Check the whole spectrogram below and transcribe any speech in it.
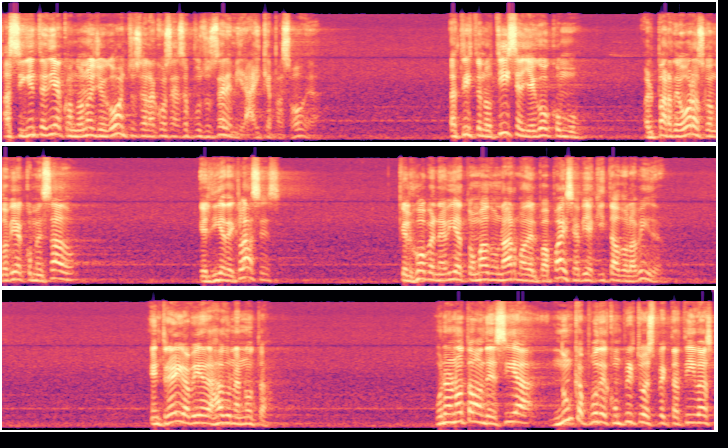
Al siguiente día, cuando no llegó, entonces la cosa se puso seria. Mira, ay, ¿qué pasó? La triste noticia llegó como al par de horas cuando había comenzado el día de clases, que el joven había tomado un arma del papá y se había quitado la vida. Entre ellos había dejado una nota. Una nota donde decía, nunca pude cumplir tus expectativas,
